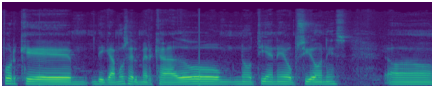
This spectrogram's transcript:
porque, digamos, el mercado no tiene opciones. Ah,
